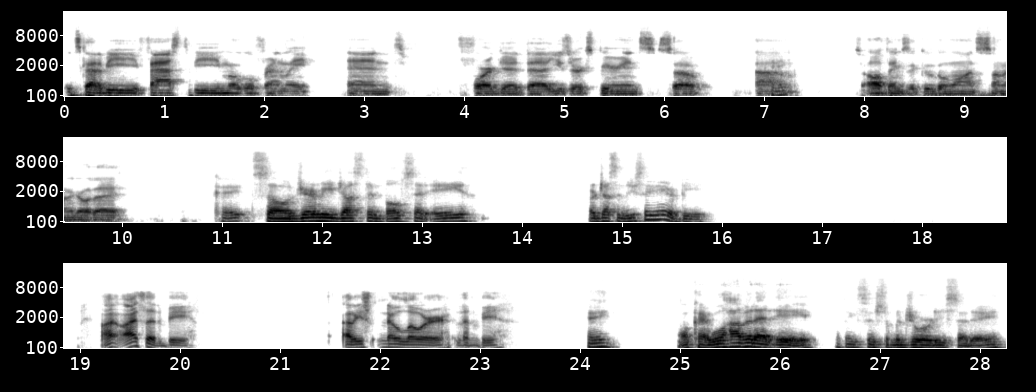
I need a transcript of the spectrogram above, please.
it's got to be fast to be mobile friendly and for a good uh, user experience. So, um, Okay. so all things that Google wants. So I'm gonna go with A. Okay, so Jeremy, Justin both said A. Or Justin, did you say A or B? I, I said B. At least no lower than B. Okay. Okay, we'll have it at A. I think since the majority said A.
